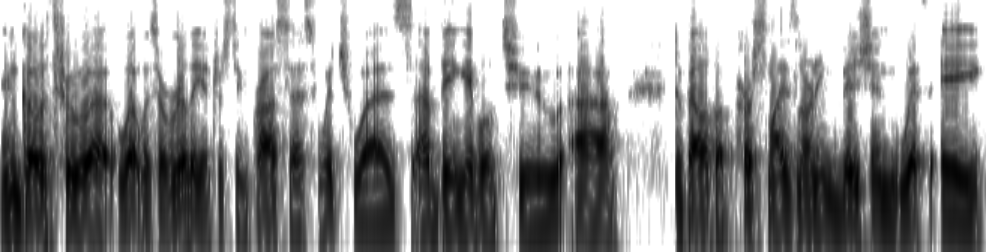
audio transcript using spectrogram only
and go through a, what was a really interesting process, which was uh, being able to uh, develop a personalized learning vision with a,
